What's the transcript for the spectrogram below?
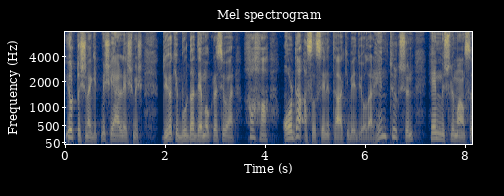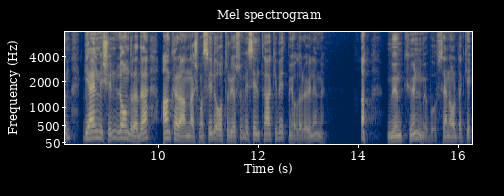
yurt dışına gitmiş, yerleşmiş. Diyor ki burada demokrasi var. Ha ha orada asıl seni takip ediyorlar. Hem Türksün hem Müslümansın. Gelmişin Londra'da Ankara Anlaşması'yla oturuyorsun ve seni takip etmiyorlar öyle mi? Hah, Mümkün mü bu? Sen oradaki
